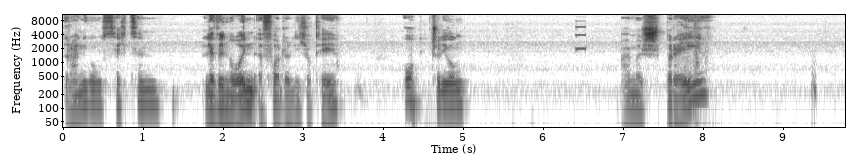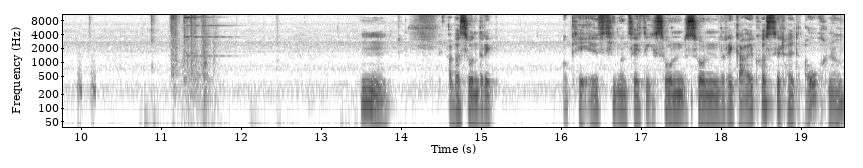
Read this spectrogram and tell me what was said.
Reinigung 16, Level 9 erforderlich, okay. Oh, Entschuldigung. Einmal Spray. Hm. Aber so ein Regal. Okay, 1167. So ein, so ein Regal kostet halt auch, ne?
